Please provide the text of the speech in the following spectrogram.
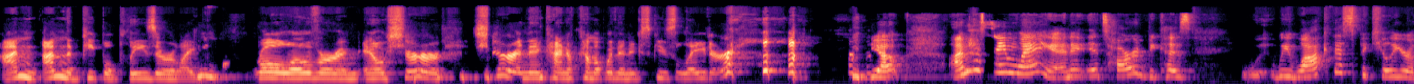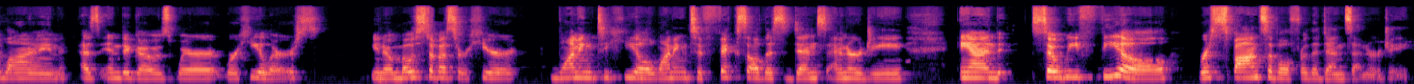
I'm I'm the people pleaser, like roll over and oh sure, sure, and then kind of come up with an excuse later. yep. I'm the same way. And it, it's hard because we walk this peculiar line as indigos where we're healers. You know, mm-hmm. most of us are here wanting to heal, wanting to fix all this dense energy. And so we feel responsible for the dense energy.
